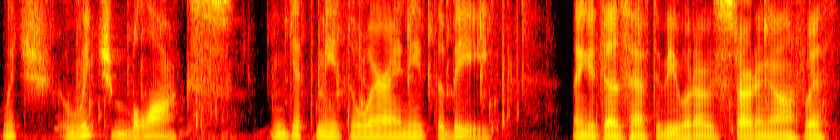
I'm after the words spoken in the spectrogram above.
Which which blocks get me to where I need to be? I think it does have to be what I was starting off with.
